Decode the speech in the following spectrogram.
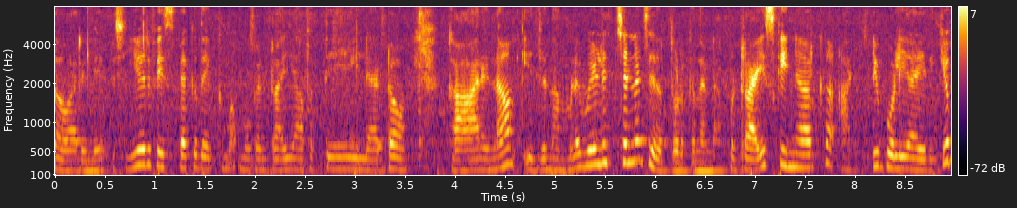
ആവാറില്ലേ? പക്ഷേ ഈ ഒരു ഫേസ് പാക്ക് തേക്കുമ്പോൾ മുഖം ഡ്രൈ ആവത്തേ ഇല്ല കേട്ടോ. കാരണം ഇതിൽ നമ്മൾ വെളിച്ചെണ്ണ ചേർത്ത് കൊടുക്കുന്നുണ്ട്. അപ്പോൾ ഡ്രൈ സ്കിന്നുകാർക്ക് അടിപൊളിയായിരിക്കും.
